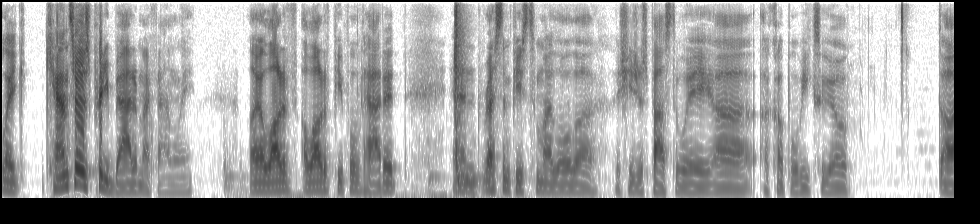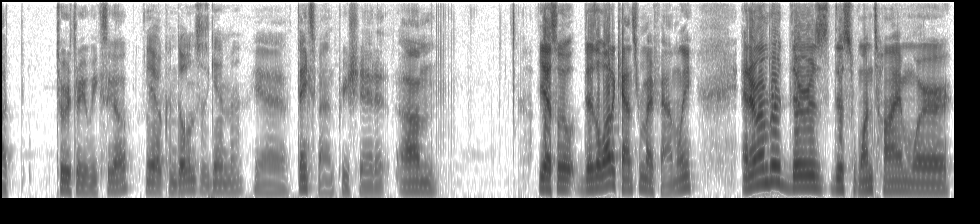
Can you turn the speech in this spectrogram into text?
like cancer is pretty bad in my family. Like a lot of a lot of people have had it, and rest in peace to my Lola. She just passed away uh, a couple weeks ago, uh, two or three weeks ago. Yeah, condolences again, man. Yeah, thanks, man. Appreciate it. Um, yeah, so there's a lot of cancer in my family, and I remember there was this one time where,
